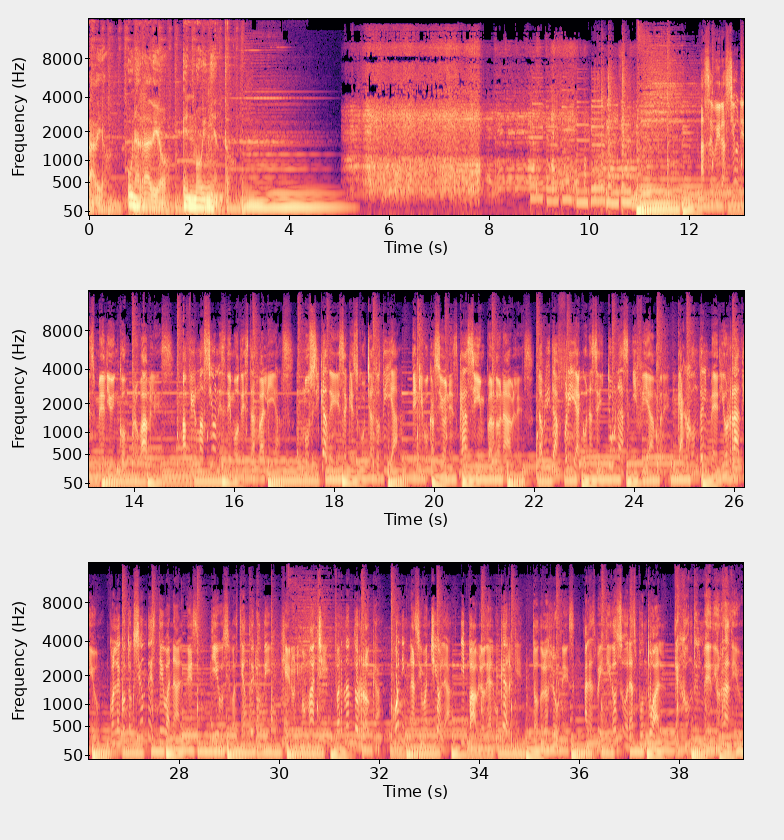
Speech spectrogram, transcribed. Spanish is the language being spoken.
Radio, una radio en movimiento. Aseveraciones medio incomprobables. Afirmaciones de modestas valías. Música de esa que escucha tu tía. Equivocaciones casi imperdonables. Tablita fría con aceitunas y fiambre. Cajón del medio radio. Con la conducción de Esteban Alves, Diego Sebastián Deruti, Jerónimo Machi, Fernando Roca, Juan Ignacio Manchiola y Pablo de Albuquerque. Todos los lunes a las 22 horas puntual. Cajón del Medio Radio.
